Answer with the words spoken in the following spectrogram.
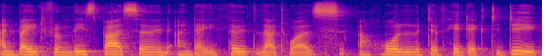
and buy it from this person. And i thought that was a whole lot of headache to do.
